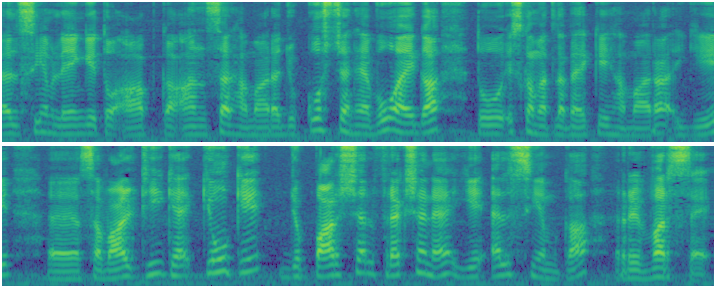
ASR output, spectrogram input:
एलसीएम लेंगे तो आपका आंसर, हमारा जो क्वेश्चन है, वो आएगा। तो इसका मतलब है कि हमारा ये सवाल ठीक है, क्योंकि जो पार्शल फ्रैक्शन है, ये एलसीएम का रिवर्स है।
